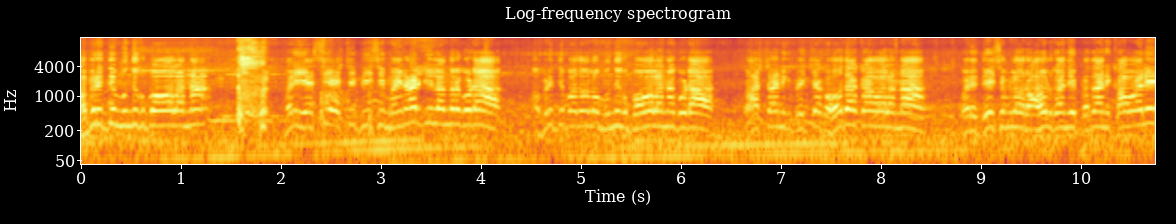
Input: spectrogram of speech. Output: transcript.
అభివృద్ధి ముందుకు పోవాలన్నా మరి ఎస్సీ ఎస్టీ బీసీ మైనారిటీలందరూ కూడా అభివృద్ధి పదంలో ముందుకు పోవాలన్నా కూడా రాష్ట్రానికి ప్రత్యేక హోదా కావాలన్నా మరి దేశంలో రాహుల్ గాంధీ ప్రధాని కావాలి.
